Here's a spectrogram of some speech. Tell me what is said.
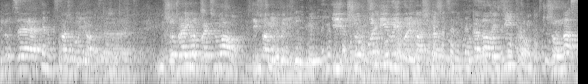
ну це, скажімо як, е, щоб район працював в тій самій колії. І щоб оті вибори наші нас показали дітям, що в нас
